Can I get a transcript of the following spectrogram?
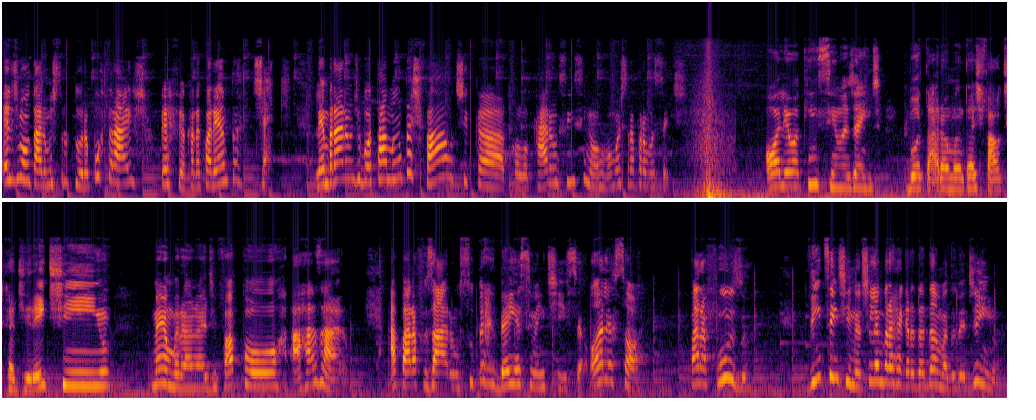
eles montaram uma estrutura por trás, perfil a cada 40, check. Lembraram de botar manta asfáltica. Colocaram, sim, senhor. Vou mostrar pra vocês. Olha eu aqui em cima, gente. Botaram a manta asfáltica direitinho. Membrana de vapor. Arrasaram. Aparafusaram super bem a cimentícia. Olha só. Parafuso 20 centímetros. Lembra a regra da dama do dedinho?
